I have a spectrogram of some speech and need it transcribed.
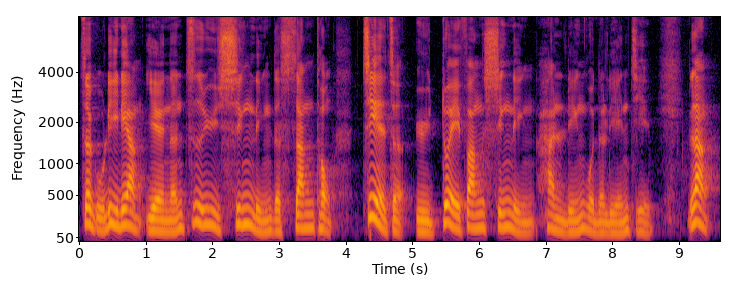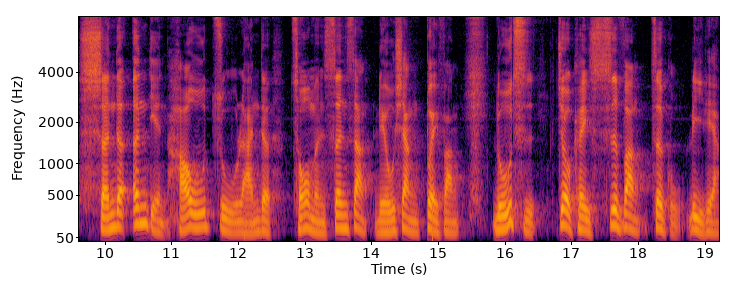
这股力量也能治愈心灵的伤痛，借着与对方心灵和灵魂的连接，让神的恩典毫无阻拦的从我们身上流向对方，如此就可以释放这股力量。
